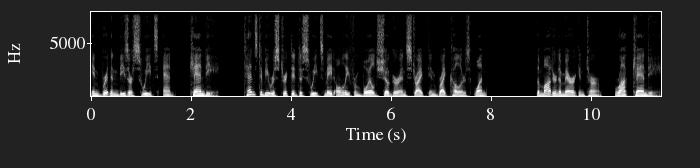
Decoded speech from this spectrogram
In Britain these are sweets, and candy tends to be restricted to sweets made only from boiled sugar and striped in bright colors. 1 the modern American term, rock candy,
